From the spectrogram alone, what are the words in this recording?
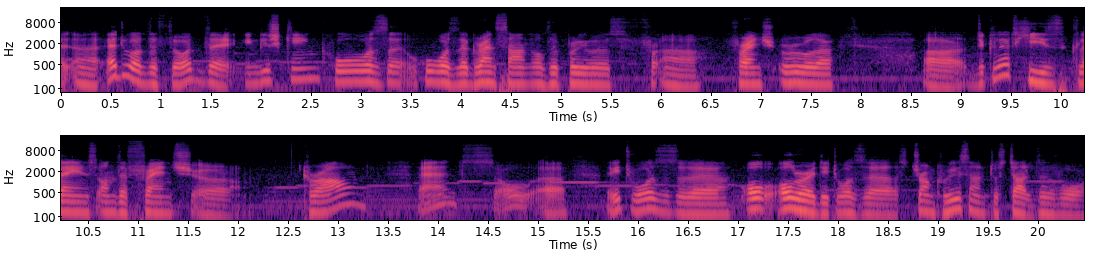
uh, Edward III, the English king, who was who was the grandson of the previous fr French ruler, declared his claims on the French crown and so uh, it was uh, al already it was a strong reason to start the war.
